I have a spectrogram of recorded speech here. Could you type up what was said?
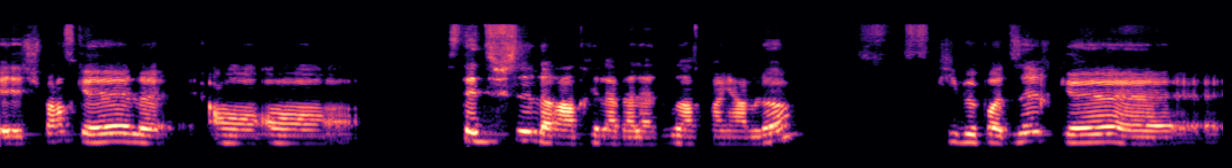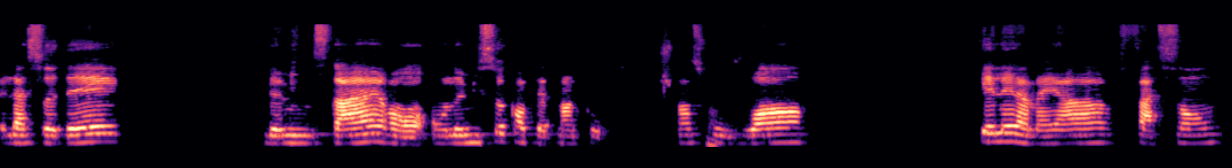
euh, je pense que le, on, c'était difficile de rentrer la balado dans ce programme-là. Ce qui veut pas dire que euh, la SODEC, le ministère, on, a mis ça complètement de côté. Je pense qu'il faut voir quelle est la meilleure façon,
